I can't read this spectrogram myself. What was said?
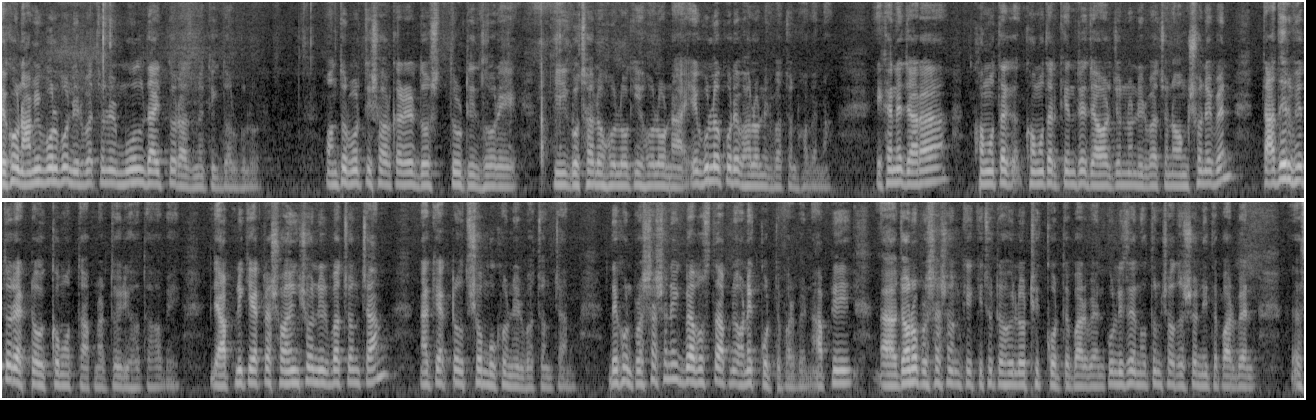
দেখুন, আমি বলব নির্বাচনের মূল দায়িত্ব রাজনৈতিক দলগুলোর। অন্তর্বর্তী সরকারের দোষ ত্রুটি ধরে কি গোছালো হলো, কি হলো না, এগুলো করে ভালো নির্বাচন হবে না। এখানে যারা ক্ষমতা, ক্ষমতার কেন্দ্রে যাওয়ার জন্য নির্বাচনে অংশ নেবেন, তাদের ভেতরে একটা ঐক্যমত্য আপনার তৈরি হতে হবে। যে আপনি কি একটা সহিংস নির্বাচন চান, নাকি একটা উৎসবমুখর নির্বাচন চান? দেখুন, প্রশাসনিক ব্যবস্থা আপনি অনেক করতে পারবেন। আপনি জনপ্রশাসনকে কিছুটা হইলেও ঠিক করতে পারবেন, পুলিশের নতুন সদস্য নিতে পারবেন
